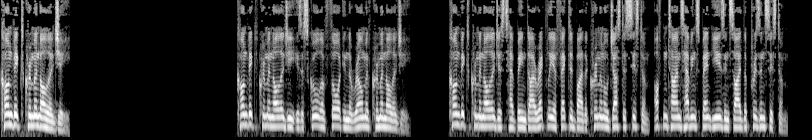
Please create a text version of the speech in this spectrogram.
Convict criminology Convict criminology is a school of thought in the realm of criminology. Convict criminologists have been directly affected by the criminal justice system, oftentimes having spent years inside the prison system.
